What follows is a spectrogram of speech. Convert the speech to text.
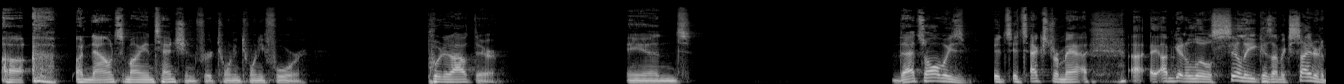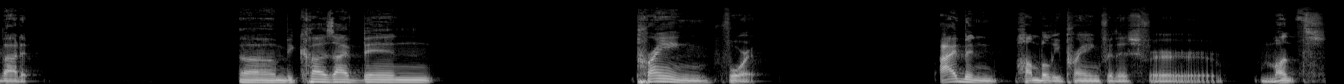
uh, announce my intention for 2024. Put it out there. And that's always it's it's extra ma- I, I'm getting a little silly because I'm excited about it. Um, because I've been praying for it. I've been humbly praying for this for months.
